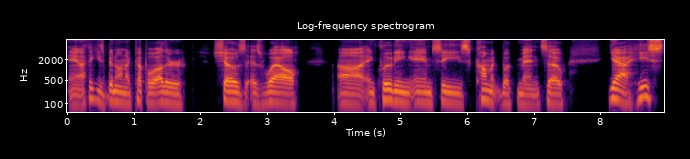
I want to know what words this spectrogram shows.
And I think he's been on a couple other shows as well, uh, including AMC's Comic Book Men. So, yeah, he's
